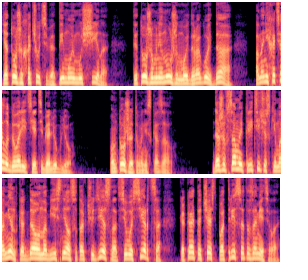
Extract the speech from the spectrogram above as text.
«Я тоже хочу тебя, ты мой мужчина, ты тоже мне нужен, мой дорогой, да». Она не хотела говорить «я тебя люблю». Он тоже этого не сказал. Даже в самый критический момент, когда он объяснялся так чудесно, от всего сердца, какая-то часть Патрис это заметила.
